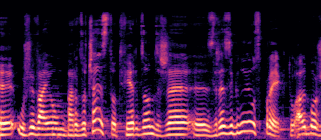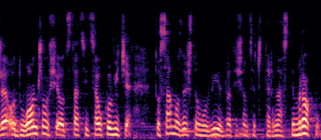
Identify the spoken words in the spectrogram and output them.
y, używają bardzo często, twierdząc, że y, zrezygnują z projektu albo że odłączą się od stacji całkowicie. To samo zresztą mówili w 2014 roku.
